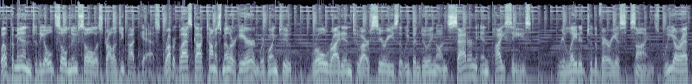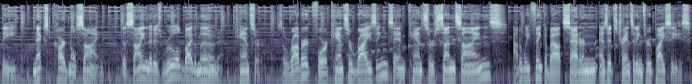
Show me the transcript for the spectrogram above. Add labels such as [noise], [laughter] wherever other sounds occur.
Welcome in to the Old Soul, New Soul Astrology Podcast. Robert Glasscock, Thomas Miller here, and we're going to roll right into our series that we've been doing on Saturn in Pisces related to the various signs. We are at the next cardinal sign, the sign that is ruled by the moon, Cancer. So, Robert, for Cancer risings and Cancer sun signs, how do we think about Saturn as it's transiting through Pisces?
